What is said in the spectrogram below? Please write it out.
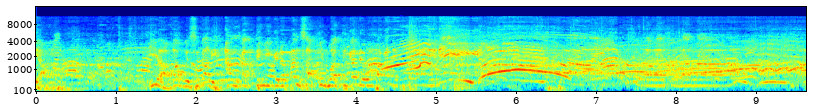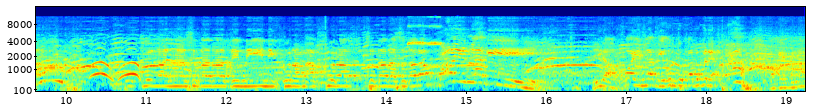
iya. Iya bagus sekali. Angkat tinggi ke depan. 1 2 3 diumpahkan di putaran ini. Saudara-saudara pukulannya saudara Dini ini kurang akurat. Saudara-saudara poin lagi. Iya, poin lagi untuk kado gede. Ah, bagaimana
